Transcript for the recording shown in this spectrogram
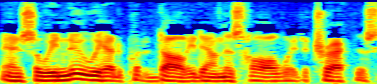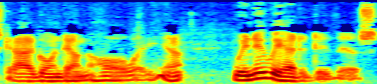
And so we knew we had to put a dolly down this hallway to track this guy going down the hallway, you know. We knew we had to do this.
